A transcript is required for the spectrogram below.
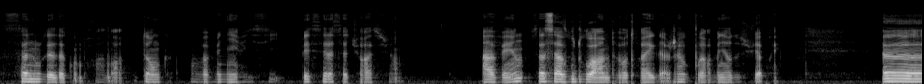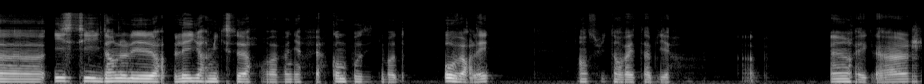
ça nous aide à comprendre. Donc on va venir ici baisser la saturation à 20. Ça, c'est à vous de voir un peu votre réglage, hein. vous pouvez revenir dessus après. Euh, ici, dans le layer, mixer, on va venir faire composite mode overlay. Ensuite, on va établir un réglage.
